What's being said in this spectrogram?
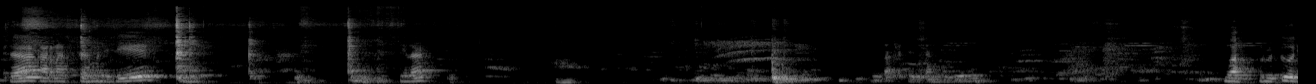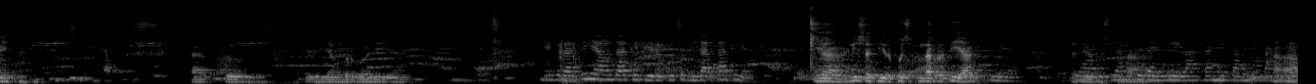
Sudah karena sudah mendidih. Bismillah berarti yang tadi direbus sebentar tadi ya? Ya, ini sudah direbus sebentar tadi ya. Iya. Sudah direbus sebentar. dihilangkan hitam-hitam. Ha-ha.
